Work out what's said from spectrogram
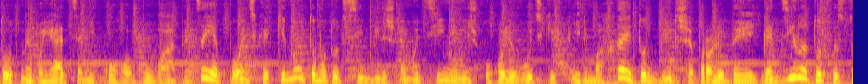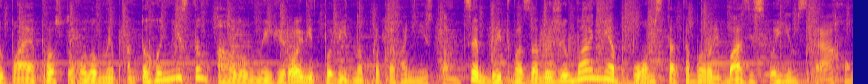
Тут не бояться нікого вбивати. Це японське кіно, тому тут всі більш емоційні, ніж у голівудських фільмах. Та й тут більше про людей. Гадзіла тут виступає просто головним антагоністом, а головний герой відповідно протагоністом. Це битва за виживання, помста та боротьба зі своїм страхом.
